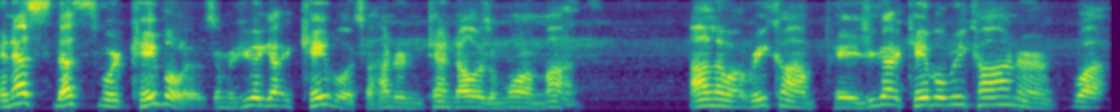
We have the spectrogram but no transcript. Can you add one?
And that's that's where cable is. I mean, if you got cable, it's $110 or more a month. I don't know what Recon pays. You got cable Recon or what?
